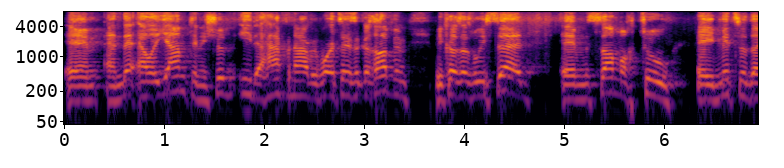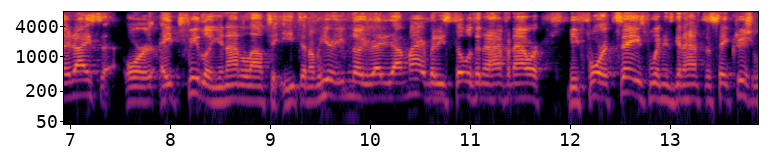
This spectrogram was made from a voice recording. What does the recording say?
Um, and then Eliyamtin, he shouldn't eat a half an hour before Kachavim because, as we said, um, Samach to a mitzvah dairaisa or a tefillah, you're not allowed to eat. And over here, even though you're ready to Meyer, but he's still within a half an hour before it says when he's going to have to say again. Um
